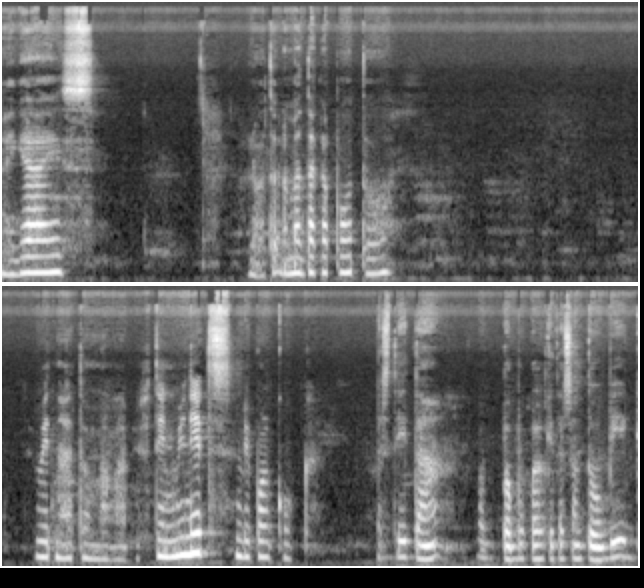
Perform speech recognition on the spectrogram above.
Hi guys. Luto naman taka po to. Wait na ito mga 15 minutes before cook. Mas tita, magpabukal kita sa tubig.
